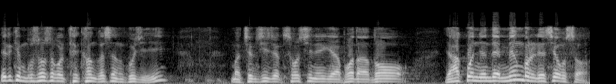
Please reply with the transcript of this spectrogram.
이렇게 무소속을 택한 것은 굳이 뭐 정치적 소신에게보다도 야권 연대 명분을 내세워서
